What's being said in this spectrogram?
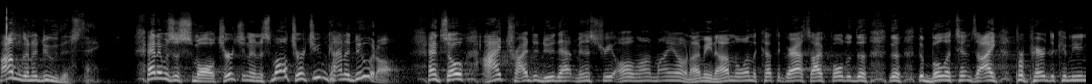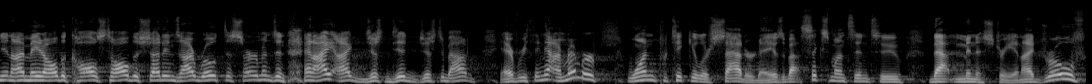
I'm going to do this thing. And it was a small church, and in a small church, you can kind of do it all. And so I tried to do that ministry all on my own. I mean, I'm the one that cut the grass. I folded the, the, the bulletins. I prepared the communion. I made all the calls to all the shut ins. I wrote the sermons. And, and I, I just did just about everything. I remember one particular Saturday, it was about six months into that ministry. And I drove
